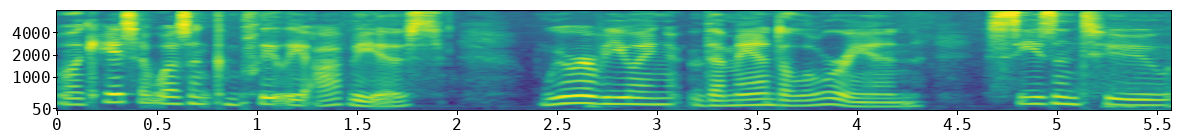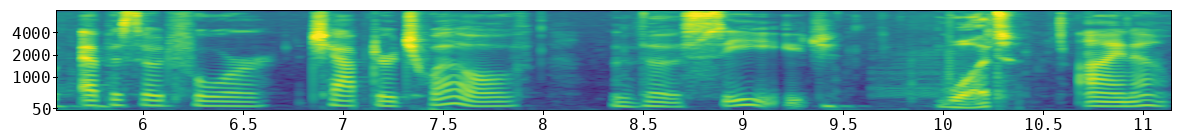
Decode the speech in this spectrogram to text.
Well, in case it wasn't completely obvious, we're reviewing The Mandalorian, Season 2, Episode 4, Chapter 12, The Siege. What? I know.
